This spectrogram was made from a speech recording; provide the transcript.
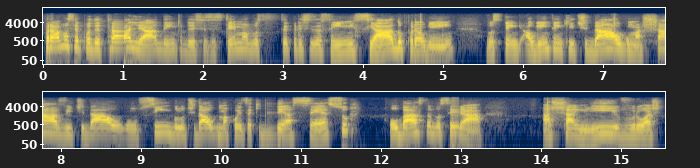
para você poder trabalhar dentro desse sistema, você precisa ser iniciado por alguém, você tem, alguém tem que te dar alguma chave, te dar algum símbolo, te dar alguma coisa que dê acesso, ou basta você irá achar em livro, achar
